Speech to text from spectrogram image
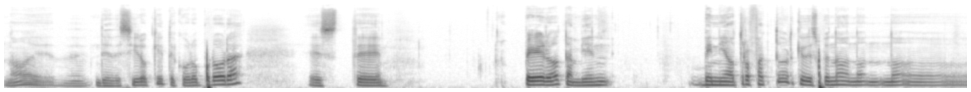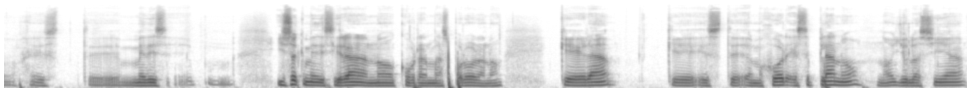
¿no? De, de decir, ok, te cobro por hora, este, pero también venía otro factor que después no, no, no, este, me hizo que me decidiera no cobrar más por hora, ¿no? Que era que este, a lo mejor ese plano, ¿no? Yo lo hacía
